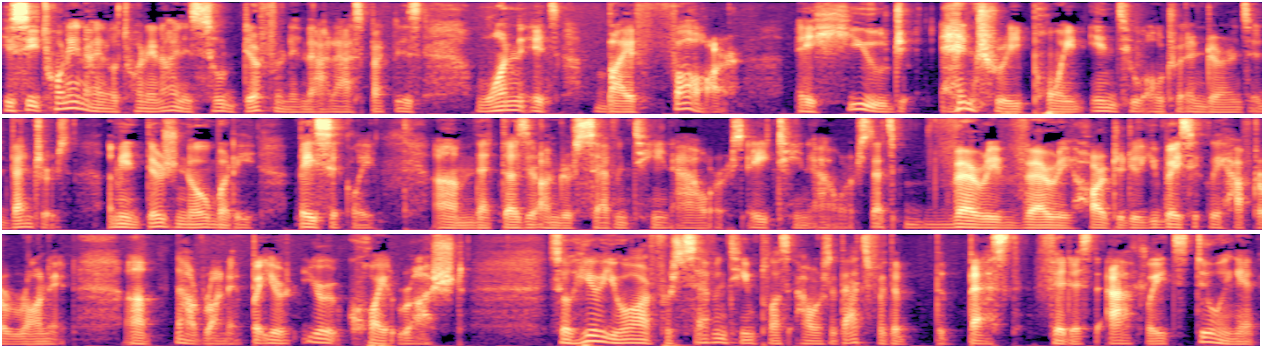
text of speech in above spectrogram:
You see, 29029 is so different in that aspect is one, it's by far a huge entry point into ultra endurance adventures. I mean, there's nobody basically um, that does it under 17 hours, 18 hours. That's very, very hard to do. You basically have to run it, uh, not run it, but you're you're quite rushed. So here you are for 17 plus hours. That's for the the best, fittest athletes doing it.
